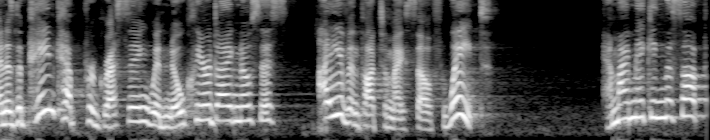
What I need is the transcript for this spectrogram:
And as the pain kept progressing with no clear diagnosis, I even thought to myself, wait, am I making this up?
